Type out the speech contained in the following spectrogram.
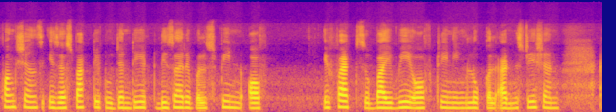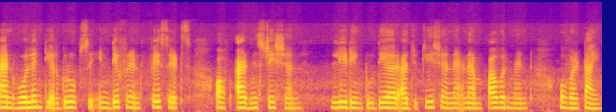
functions is expected to generate desirable spin off effects by way of training local administration and volunteer groups in different facets of administration, leading to their education and empowerment over time.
